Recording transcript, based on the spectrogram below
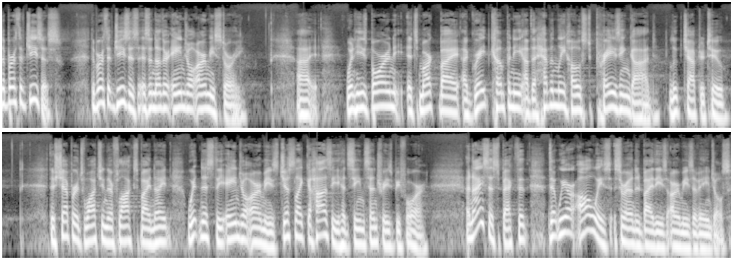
the birth of Jesus. The birth of Jesus is another angel army story. Uh, when he's born, it's marked by a great company of the heavenly host praising God. Luke chapter 2. The shepherds watching their flocks by night witnessed the angel armies, just like Gehazi had seen centuries before. And I suspect that, that we are always surrounded by these armies of angels.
